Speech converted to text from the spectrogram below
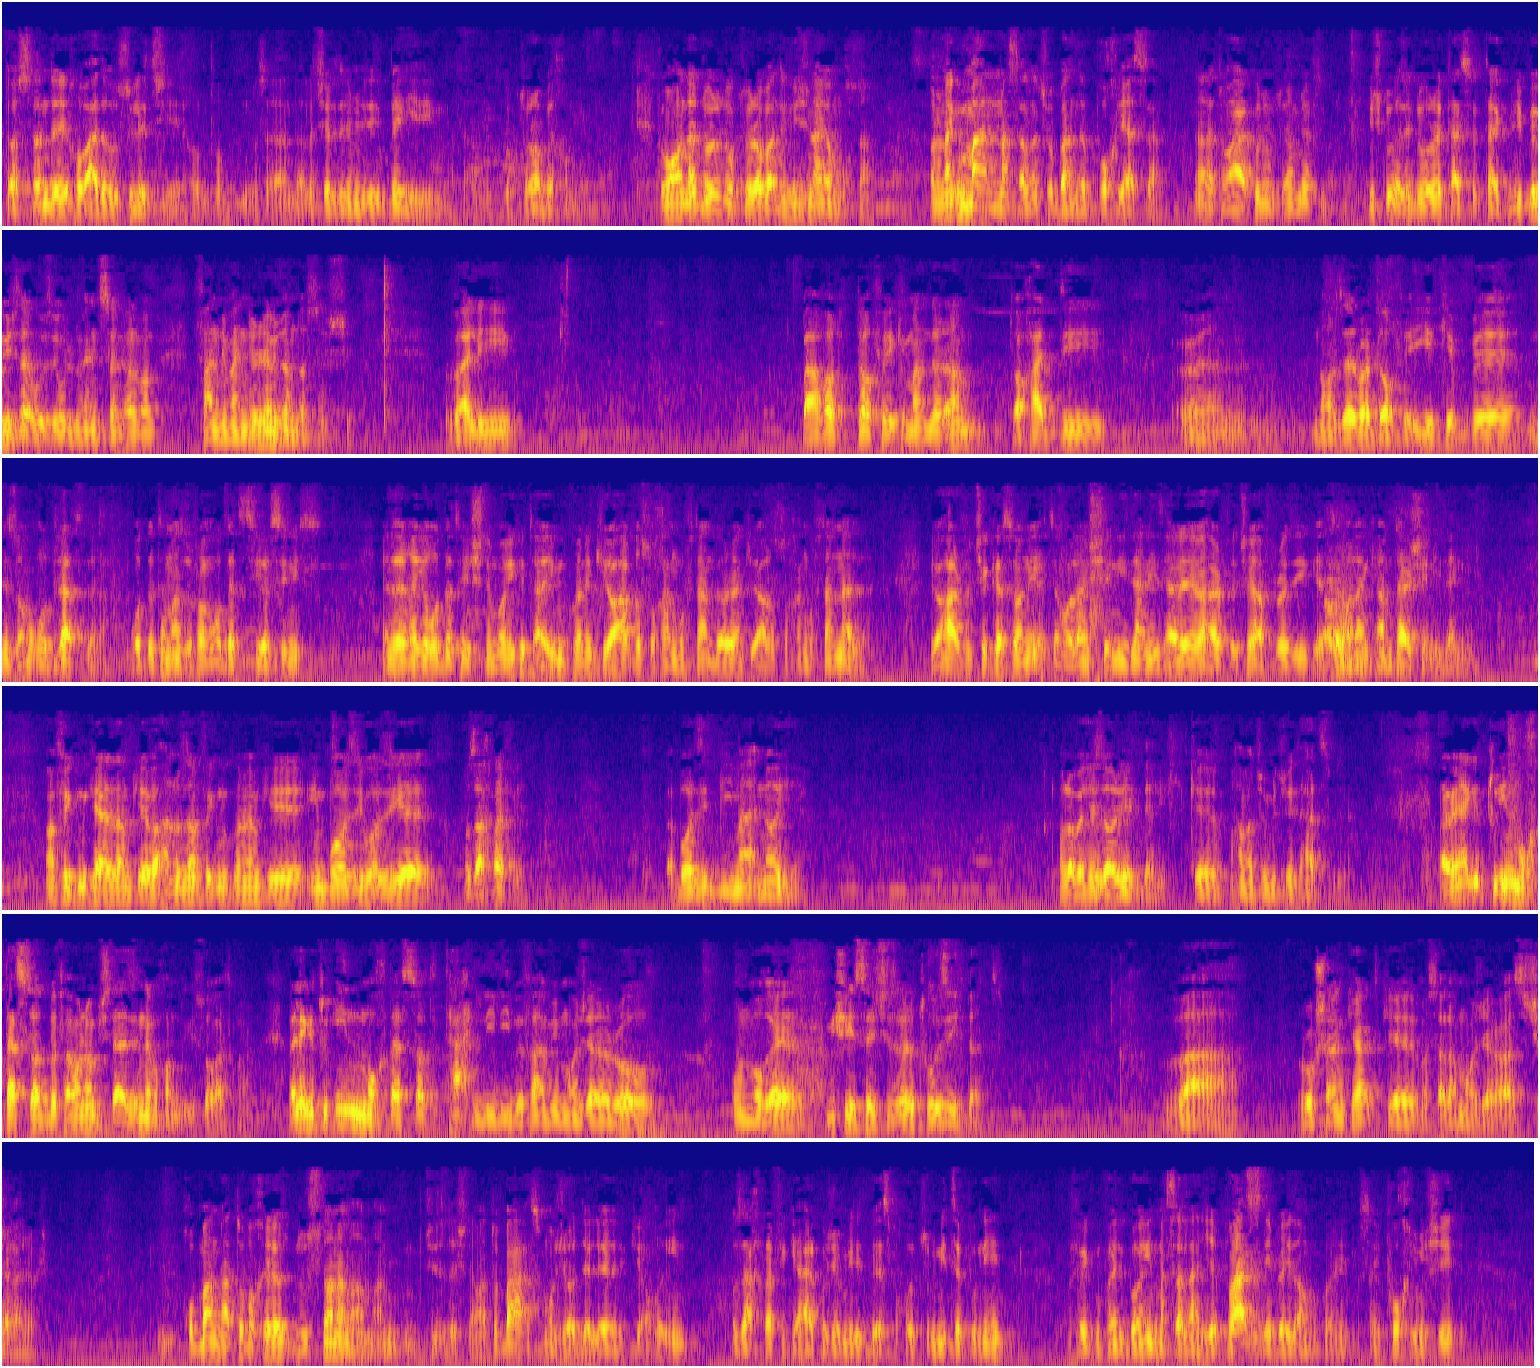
داستان داری خب عدا اصول چیه؟ خب, مثلا حالا چرا داری بگیریم مثلا دکترا بخونیم. تو موقعا در دور دکترا بنده هیچ نیاموختم. حالا نه که من مثلا چون بنده پخی هستم. نه تو هر کدوم تو هم رفتید هیچ کدوم از دوره تحصیل تکمیلی ببینید در حوزه علوم انسانی. حالا من فنی منی رو نمی‌دونم داستانش چیه. ولی به حال دافعی که من دارم تا حدی ناظر بر دافعیه که به نظام قدرت دارم. قدرت منظور فقط قدرت سیاسی نیست. یعنی دقیقا یه قدرت اجتماعی که تعیین می‌کنه کیا حق سخن گفتن دارن کیا حق سخن گفتن ندارن. یا حرف چه کسانی احتمالا شنیدنی تره و حرف چه افرادی احتمالا کمتر شنیدنی من فکر می‌کردم که و هنوزم فکر می‌کنم که این بازی بازی مزخرفیه. و بازی بیمعناییه. حالا به هزار یک دلیل که همتون می‌تونید حدس بزنید. برای اگه تو این مختصات بفهمم من بیشتر از این نمی‌خوام دیگه صحبت کنم. ولی اگه تو این مختصات تحلیلی بفهمیم ماجرا رو اون موقع میشه یه سری چیزها رو توضیح داد. و روشن کرد که مثلا ماجرا از چه قراره. خب من حتی با خیلی از دوستانم هم, هم چیز داشتم. حتی بحث مجادله که آقا این مزخرفی که هر کجا میرید به اسم خودتون میتپونید. فکر می‌کنید با این مثلا یه وزنی پیدا می‌کنید مثلا یه پخی میشید.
